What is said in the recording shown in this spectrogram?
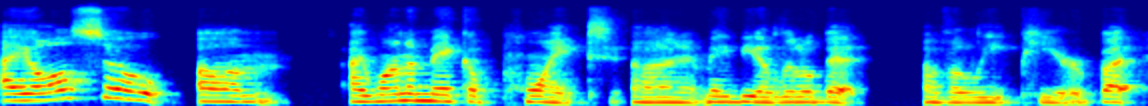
I also um i want to make a point uh, it may be a little bit of a leap here but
